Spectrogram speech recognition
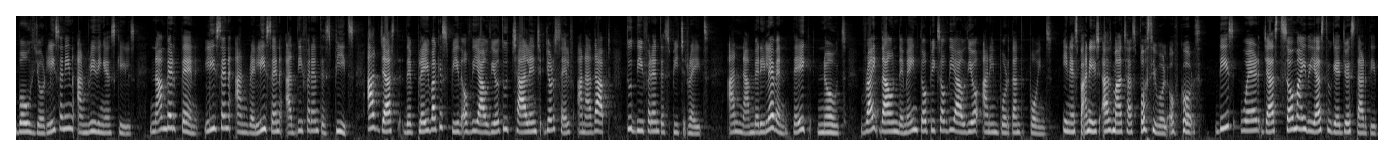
both your listening and reading skills. Number 10. Listen and re listen at different speeds. Adjust the playback speed of the audio to challenge yourself and adapt to different speech rates. And number 11, take notes. Write down the main topics of the audio and important points. In Spanish as much as possible, of course. These were just some ideas to get you started.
